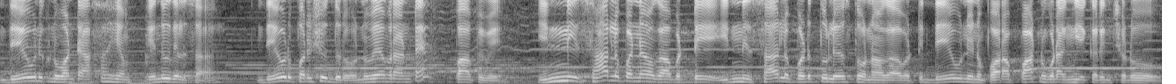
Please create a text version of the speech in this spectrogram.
దేవునికి నువ్వంటే అసహ్యం. ఎందుకు తెలుసా? దేవుడు పరిశుద్ధుడు. నువ్వేమరా అంటే పాపివి. ఇన్నిసార్లు పడినావు కాబట్టి ఇన్నిసార్లు పడుతూ లేస్తున్నావు కాబట్టి దేవుడు నేను పొరపాటును కూడా అంగీకరించడు.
